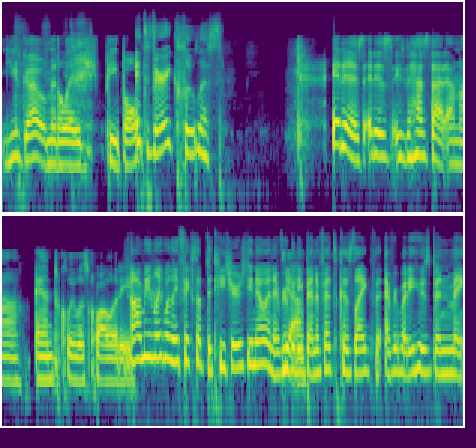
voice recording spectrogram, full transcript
you go, middle-aged people. It's very clueless. it is. It is it has that Emma and clueless quality. I mean, like when they fix up the teachers, you know, and everybody Yeah. benefits because, like, the, everybody who's been ma-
